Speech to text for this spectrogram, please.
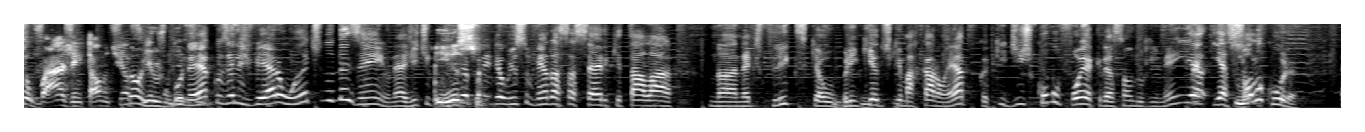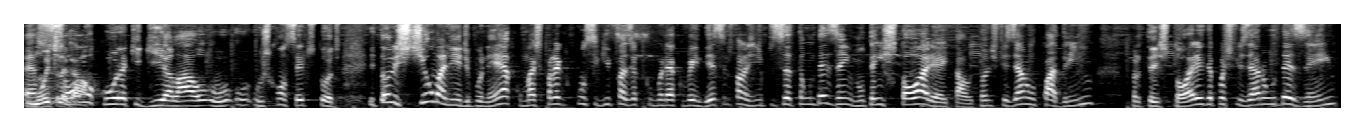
selvagem e tal, não tinha Não, e os bonecos desenho. eles vieram antes do desenho, né? A gente isso. aprendeu isso vendo essa série que tá lá na Netflix, que é o Brinquedos que Marcaram Época, que diz como foi a criação do He-Man e, é, e é só loucura. É Muito só legal. loucura que guia lá o, o, os conceitos todos. Então eles tinham uma linha de boneco, mas para conseguir fazer com que o boneco vendesse, eles falaram: a gente precisa ter um desenho, não tem história e tal. Então eles fizeram um quadrinho para ter história e depois fizeram o desenho.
